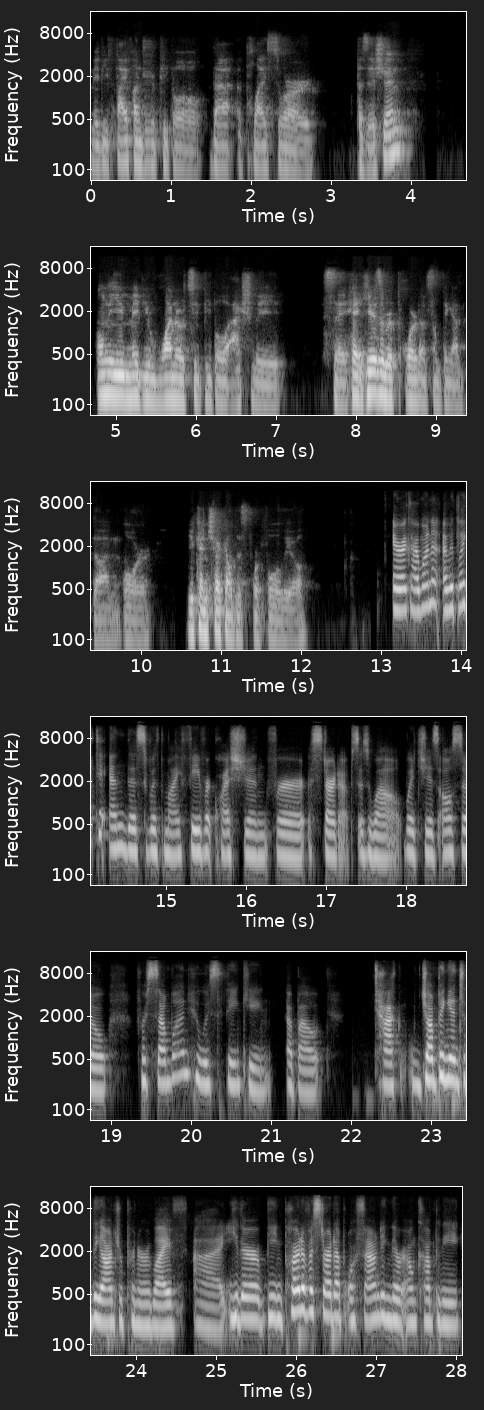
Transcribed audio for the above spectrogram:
maybe 500 people that applies to our position only maybe one or two people actually say, hey, here's a report of something I've done, or you can check out this portfolio. Eric, I want to I would like to end this with my favorite question for startups as well, which is also for someone who is thinking about tack, jumping into the entrepreneur life, uh, either being part of a startup or founding their own company,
